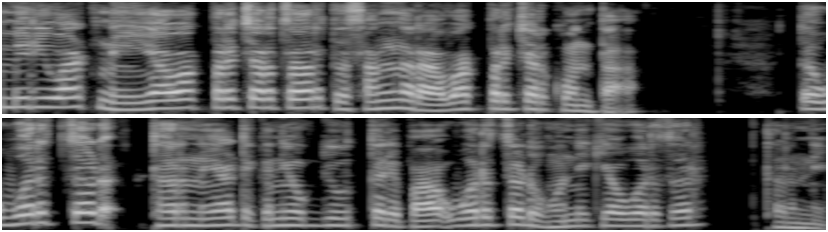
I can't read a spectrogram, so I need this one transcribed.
मिरी वाटणे या वाक्प्रचाराचा अर्थ सांगणारा वाक्प्रचार कोणता? तर वरचढ ठरणे या ठिकाणी योग्य उत्तर आहे पहा वरचढ होणे किंवा वरचढ ठरणे.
